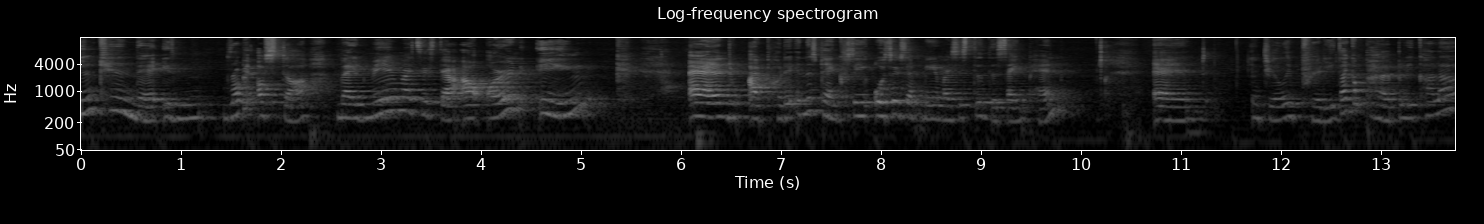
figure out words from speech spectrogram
ink in there is Robert Oster made me and my sister our own ink and I put it in this pen because he also sent me and my sister the same pen and it's really pretty. It's like a purpley colour.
